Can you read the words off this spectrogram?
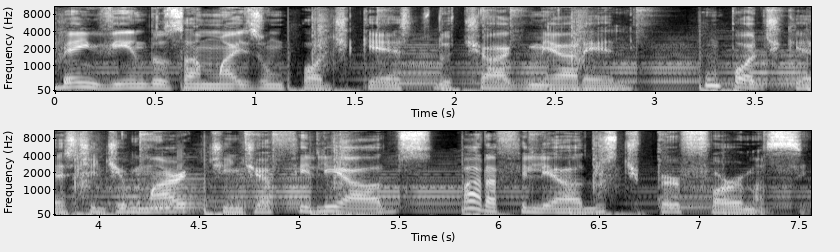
Bem-vindos a mais um podcast do Thiago Miarelli, um podcast de marketing de afiliados para afiliados de performance.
